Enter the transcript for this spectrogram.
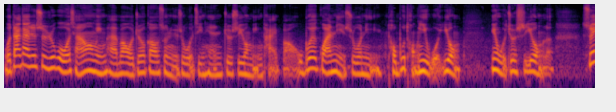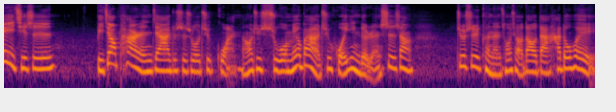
我大概就是，如果我想要用名牌包，我就告诉你说，我今天就是用名牌包，我不会管你说你同不同意我用，因为我就是用了。所以其实比较怕人家就是说去管，然后去说没有办法去回应的人，事实上就是可能从小到大他都会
